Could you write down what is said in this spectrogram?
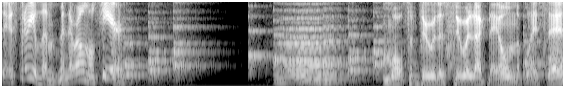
There's three of them, and they're almost here. Waltzing through the sewer like they own the place, eh?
